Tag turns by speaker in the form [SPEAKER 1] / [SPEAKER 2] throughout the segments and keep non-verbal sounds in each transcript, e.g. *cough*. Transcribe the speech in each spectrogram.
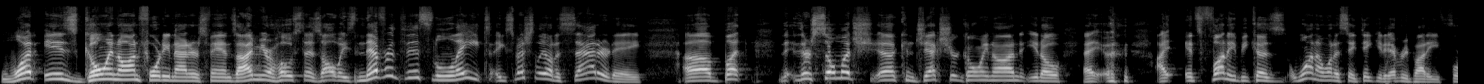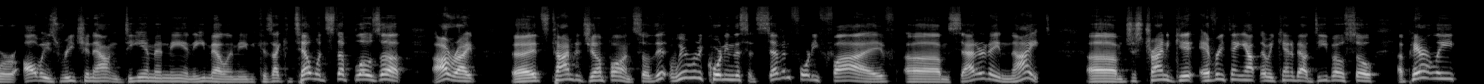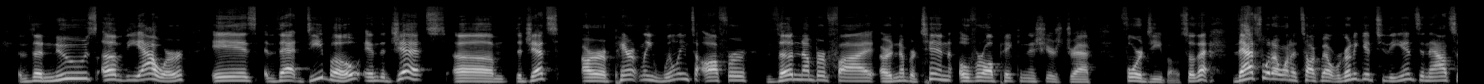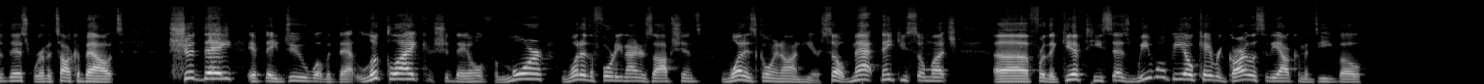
[SPEAKER 1] What is going on, 49ers fans? I'm your host, as always, never this late, especially on a Saturday. Uh, but th- there's so much uh, conjecture going on. You know, I, *laughs* I it's funny because one, I want to say thank you to everybody for always reaching out and DMing me and emailing me because I can tell when stuff blows up. All right. Uh, it's time to jump on. So th- we're recording this at 7:45 um, Saturday night. Um, just trying to get everything out that we can about Deebo. So apparently, the news of the hour is that Deebo and the Jets, um, the Jets are apparently willing to offer the number five or number 10 overall pick in this year's draft for Deebo. So that that's what I want to talk about. We're going to get to the ins and outs of this. We're going to talk about should they? If they do, what would that look like? Should they hold for more? What are the 49ers options? What is going on here? So, Matt, thank you so much uh, for the gift. He says, We will be okay regardless of the outcome of Deebo.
